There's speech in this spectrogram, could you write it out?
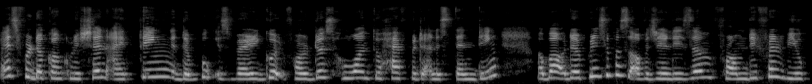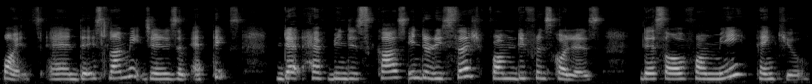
As for the conclusion, I think the book is very good for those who want to have further understanding about the principles of journalism from different viewpoints and the Islamic journalism ethics that have been discussed in the research from different scholars. That's all from me. Thank you.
